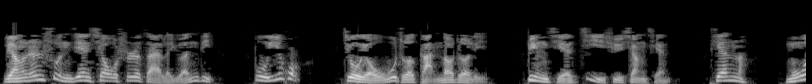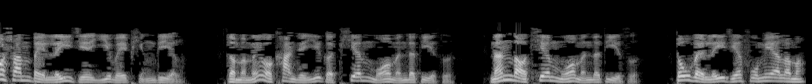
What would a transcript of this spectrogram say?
两人瞬间消失在了原地。不一会儿，就有武者赶到这里，并且继续向前。天哪！魔山被雷劫夷为平地了，怎么没有看见一个天魔门的弟子？难道天魔门的弟子都被雷劫覆灭了吗？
